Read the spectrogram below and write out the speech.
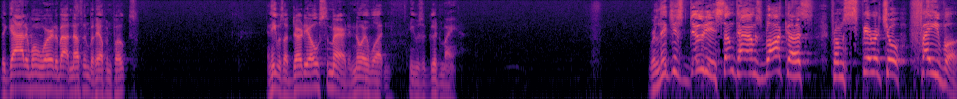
The guy that wasn't worried about nothing but helping folks. And he was a dirty old Samaritan. No, he wasn't. He was a good man. Religious duties sometimes block us from spiritual favor.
